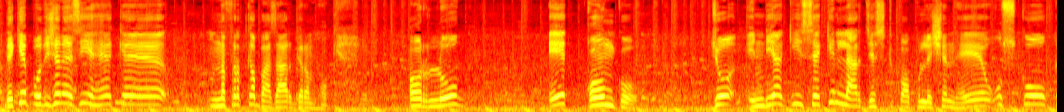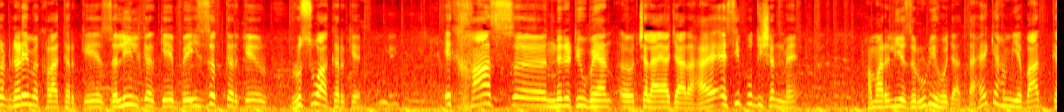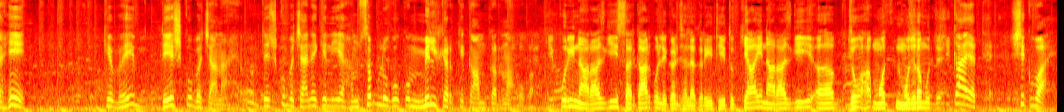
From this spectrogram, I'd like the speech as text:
देखिए पोजीशन ऐसी है कि नफ़रत का बाज़ार गर्म हो गया और लोग एक कौम को, जो इंडिया की सेकेंड लार्जेस्ट पॉपुलेशन है, उसको कटघड़े में खड़ा करके, जलील करके, बेइज्जत करके, रुसवा करके एक ख़ास नेरेटिव बयान चलाया जा रहा है। ऐसी पोजीशन में हमारे लिए ज़रूरी हो जाता है कि हम ये बात कहें कि भाई देश को बचाना है और देश को बचाने के लिए हम सब लोगों को मिल करके काम करना होगा। ये पूरी नाराज़गी सरकार को लेकर झलक रही थी तो क्या ये नाराज़गी जो मौजूदा मुद्दे शिकायत है शिकवा है।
